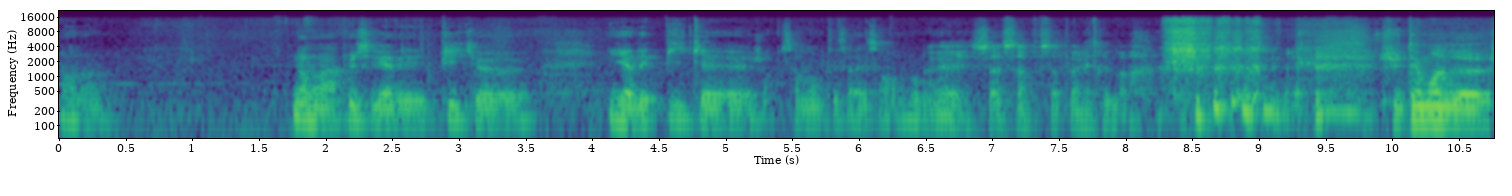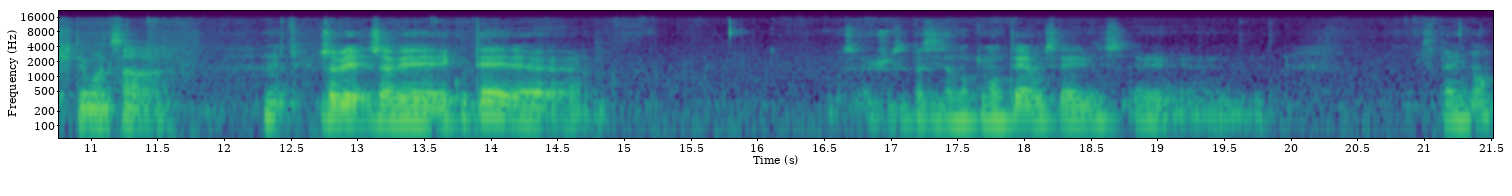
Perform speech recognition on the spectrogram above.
non. Non, non, en plus il y a des pics, euh, il y a des pics, euh, genre ça monte et ça descend beaucoup. Ouais, ça, ça, ça peut aller très bas. je, suis témoin de, je suis témoin de ça. J'avais, j'avais écouté, euh, je sais pas si c'est un documentaire ou c'est une, une- expériment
